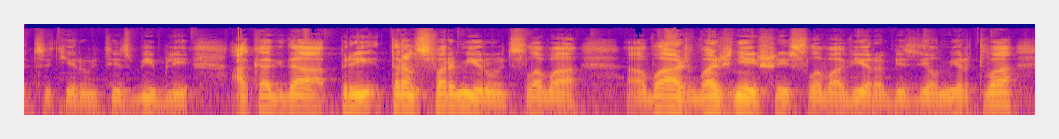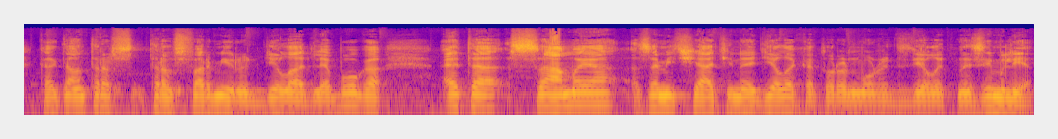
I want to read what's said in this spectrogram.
слова, из Библии, а когда при, трансформирует слова важ, важнейшие слова «вера без дел мертва», когда он транс, трансформирует дела для Бога, это самое замечательное дело, которое он может сделать на земле.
